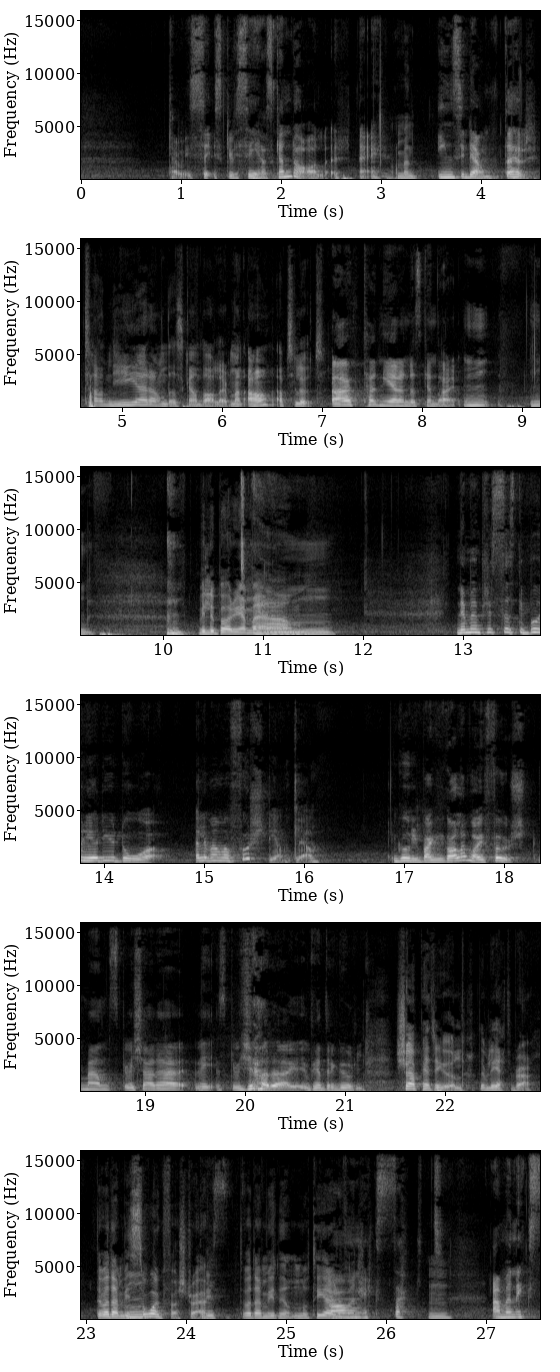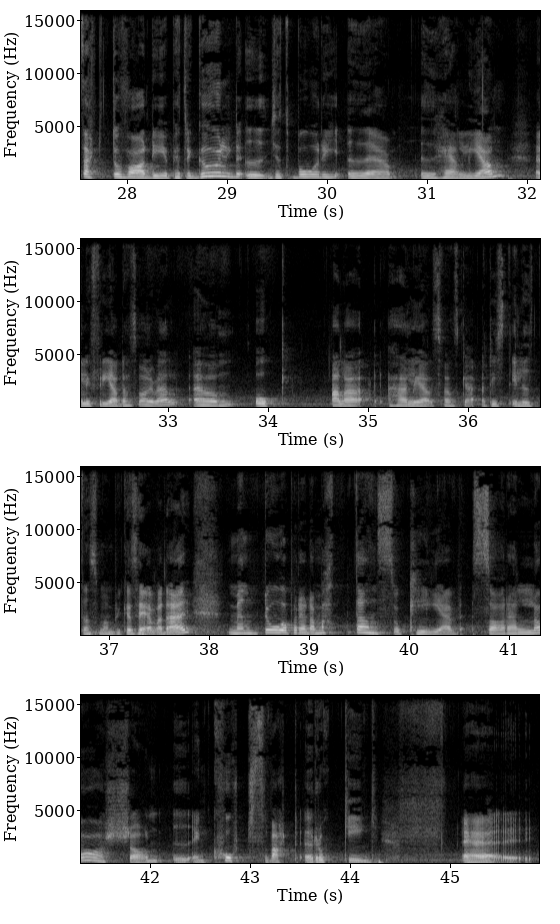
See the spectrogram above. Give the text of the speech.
Kan vi se, ska vi säga skandaler? Nej. Men Incidenter. tangerande skandaler. Men ja, absolut. Ja, tangerande skandaler. Mm. Vill du börja med... Ehm, nej men precis, det började ju då, eller vem var först egentligen? Guldbaggegalan var ju först, men ska vi köra, ska vi köra Peter Guld? Kör Petri Guld, det blir jättebra. Det var den vi såg först tror jag. Det var den vi noterade Ja, men först. exakt. Ja, men exakt. Då var det ju Peter Guld i Göteborg i, i helgen, eller i fredags var det väl. Ehm, och alla härliga svenska artisteliten som man brukar säga var där. Men då på röda mattan så klev Sara Larsson i en kort svart rockig eh,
